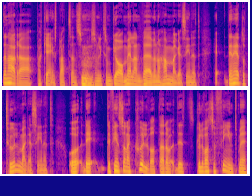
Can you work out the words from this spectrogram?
den här äh, parkeringsplatsen som, mm. som liksom går mellan väven och hamnmagasinet. Den heter Tullmagasinet. Och det, det finns sådana kulvertar där det skulle vara så fint med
